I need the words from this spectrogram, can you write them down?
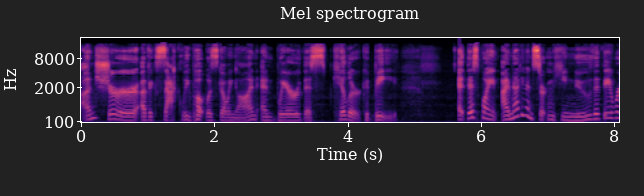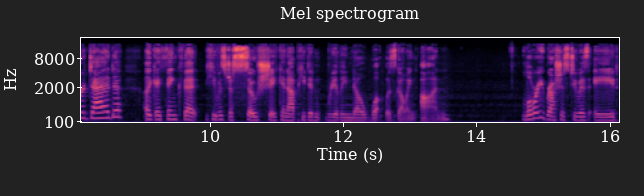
unsure of exactly what was going on and where this killer could be. At this point, I'm not even certain he knew that they were dead. Like, I think that he was just so shaken up, he didn't really know what was going on. Lori rushes to his aid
